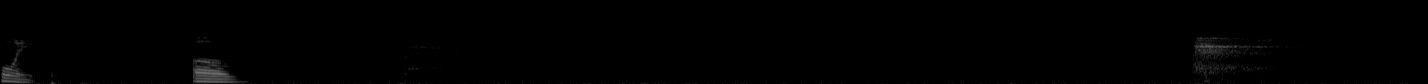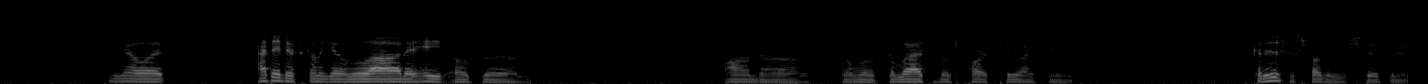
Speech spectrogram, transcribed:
point of You know what? I think it's gonna get a lot of hate of the on the Last of Us Part Two. I think, cause this is fucking stupid.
